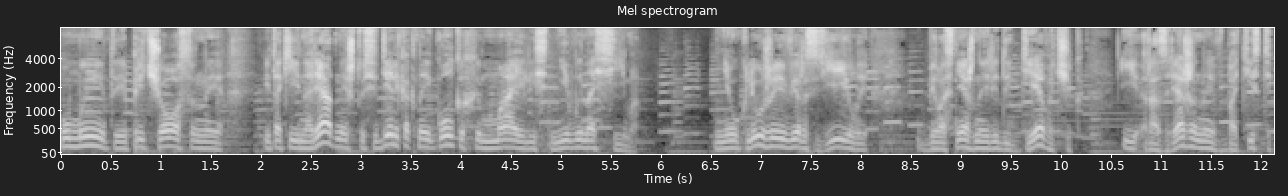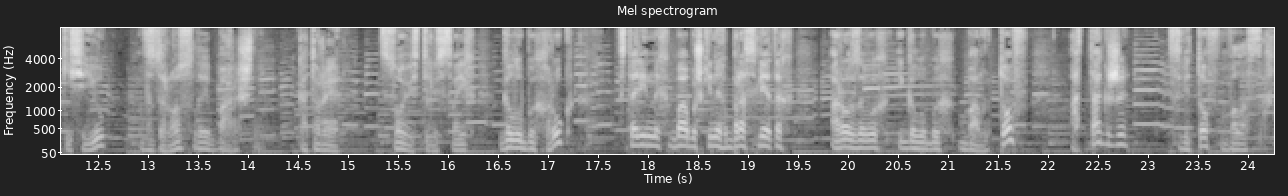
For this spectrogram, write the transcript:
умытые, причесанные и такие нарядные, что сидели как на иголках и маялись невыносимо. Неуклюжие верзилы, белоснежные ряды девочек и разряженные в батисты кисию взрослые барышни, которые совестились своих голубых рук в старинных бабушкиных браслетах, розовых и голубых бантов, а также цветов в волосах.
